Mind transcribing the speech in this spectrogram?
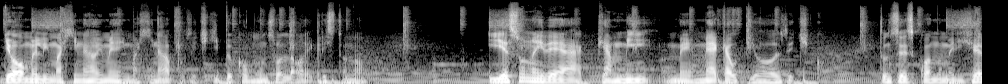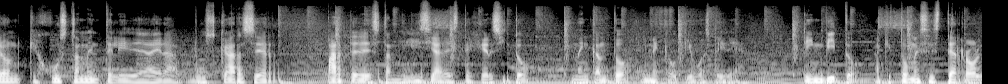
yo me lo imaginaba y me imaginaba pues de chiquito como un soldado de Cristo, ¿no? Y es una idea que a mí me, me ha cautivado desde chico. Entonces cuando me dijeron que justamente la idea era buscar ser parte de esta milicia, de este ejército, me encantó y me cautivó esta idea. Te invito a que tomes este rol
